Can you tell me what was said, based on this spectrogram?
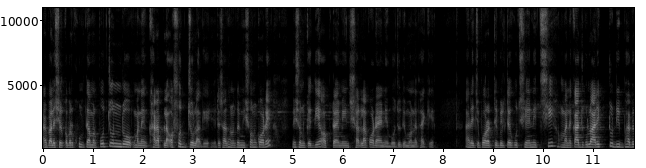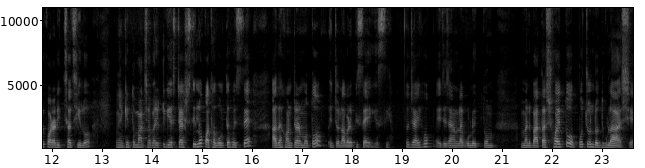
আর বালিশের কভার খুলতে আমার প্রচণ্ড মানে খারাপ লাগে অসহ্য লাগে। এটা সাধারণত মিশন করে। মিশনকে দিয়ে অফ টাইমে ইনশাল্লাহ করায় নেব যদি মনে থাকে। আর এই যে পড়ার টেবিলটা গুছিয়ে নিচ্ছি। মানে কাজগুলো আরেকটু ডিপভাবে করার ইচ্ছা ছিল। কিন্তু মাঝে আবার একটু গেস্ট আসছিল, কথা বলতে হয়েছে। আধা ঘণ্টার মতো এর জন্য আবার পিছিয়ে গেছি। তো যাই হোক, এই যে জানালাগুলো একদম মানে বাতাস হয় তো, প্রচণ্ড ধুলা আসে।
